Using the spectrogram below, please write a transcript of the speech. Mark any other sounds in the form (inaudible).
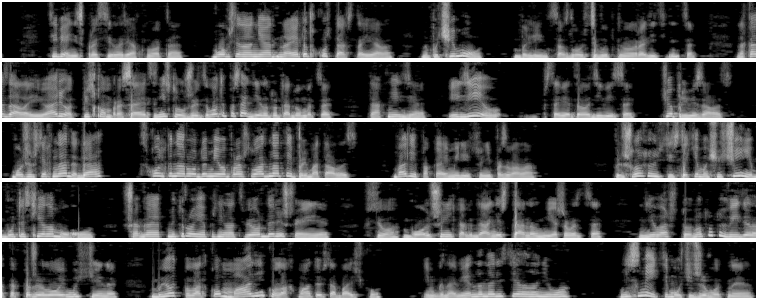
Тебя не спросила, рявкнула та. Вовсе она не одна, я тут в кустах стояла. Но почему? Блин, со злости выплюнула родительница. Наказала ее, орет, песком бросается, не слушается, вот и посадила тут одуматься. Так нельзя. Иди, посоветовала девица. Че привязалась? Больше всех надо, да? Сколько народу мимо прошло, одна ты примоталась. Вали, пока я милицию не позвала. Пришлось уйти с таким ощущением, будто съела муху. Шагая к метро, я приняла твердое решение. Все, больше никогда не стану вмешиваться ни во что. Но тут увидела, как пожилой мужчина бьет поводком маленькую лохматую собачку и мгновенно налетела на него. «Не смейте мучить животное!»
